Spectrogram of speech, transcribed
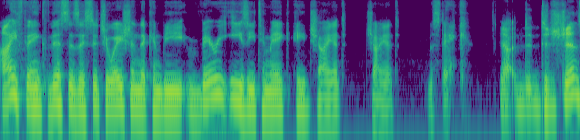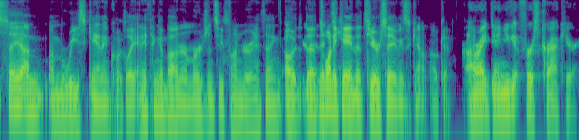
I think this is a situation that can be very easy to make a giant, giant mistake. Yeah. Did, did Jen say I'm I'm rescanning quickly? Anything about an emergency fund or anything? Oh, the 20k in the tier savings account. Okay. All right, Dame, you get first crack here.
